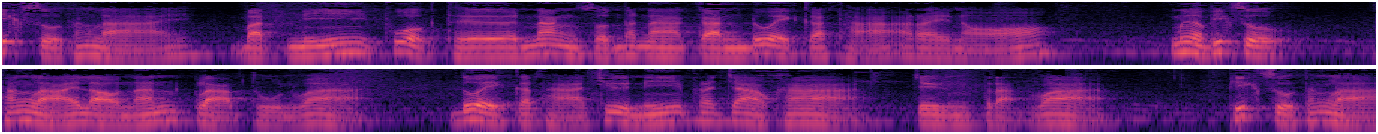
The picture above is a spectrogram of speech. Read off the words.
ภิกษุทั้งหลาย บัดนี้พวกเธอนั่งสนทนากันด้วยคาถาอะไรหนอ เมื่อภิกษุทั้งหลายเหล่านั้นกราบทูลว่า ด้วยคาถาชื่อนี้พระเจ้าข้าจึงตรัสว่า ภิกษุทั้งหลา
